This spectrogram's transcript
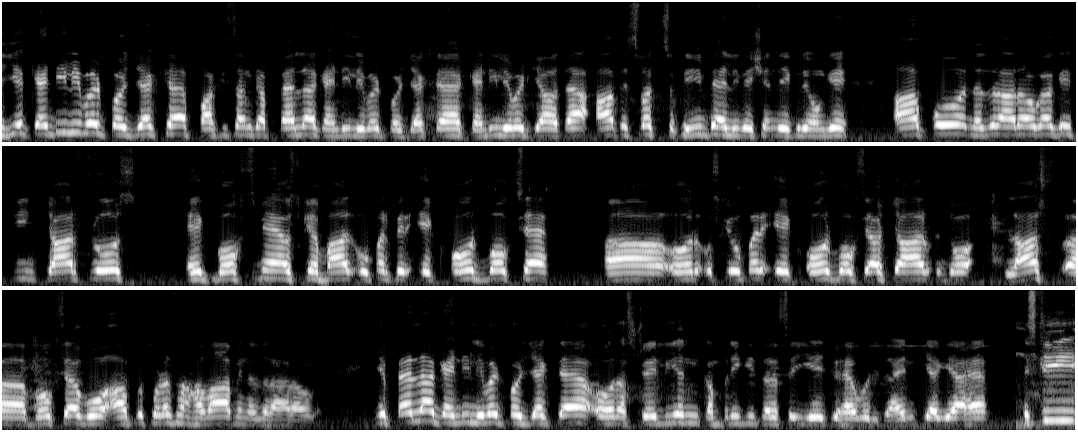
ये कैंटीलीवर्ड प्रोजेक्ट है। पाकिस्तान का पहला कैंटीलीवर्ड प्रोजेक्ट है। कैंटीलीवर्ड क्या होता है? आप इस वक्त स्क्रीन पे एलिवेशन देख रहे होंगे। आपको नज़र आ रहा होगा कि तीन, चार फ्लोर्स एक बॉक्स में है उसके बाद ऊपर फिर एक और बॉक्स है आ, और उसके ऊपर एक और बॉक्स है और चार जो लास्ट बॉक्स है वो आपको थोड़ा सा हवा में नज़र आ रहा होगा। ये पहला कैंडी कैंडिलीवर्ड प्रोजेक्ट है और ऑस्ट्रेलियन कंपनी की तरफ़ से ये जो है वो डिज़ाइन किया गया है। इसकी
